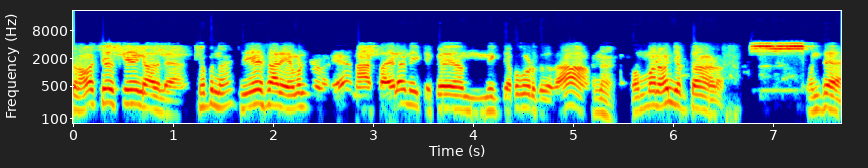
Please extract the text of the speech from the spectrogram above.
తర్వాత చేసుకేం కాదులే. చెప్పున్నా ఏ సార్ ఏమంటున్నాడు? నా స్థాయిలో నీకు చెప్పే నీకు చెప్పకూడదు కదా? అన్న. బొమ్మను అని చెప్తున్నాడు. అంతే.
